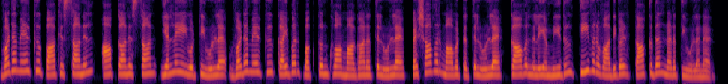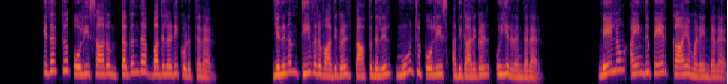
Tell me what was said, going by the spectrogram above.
வடமேற்கு பாகிஸ்தானில் ஆப்கானிஸ்தான் எல்லையையொட்டி உள்ள வடமேற்கு கைபர் பக்துன்க்வா மாகாணத்தில் உள்ள பெஷாவர் மாவட்டத்தில் உள்ள காவல் நிலையம் மீது தீவிரவாதிகள் தாக்குதல் நடத்தியுள்ளனர். இதற்கு போலீசாரும் தகுந்த பதிலடி கொடுத்தனர். எனினும் தீவிரவாதிகள் தாக்குதலில் மூன்று போலீஸ் அதிகாரிகள் உயிரிழந்தனர். மேலும் ஐந்து பேர் காயமடைந்தனர்.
